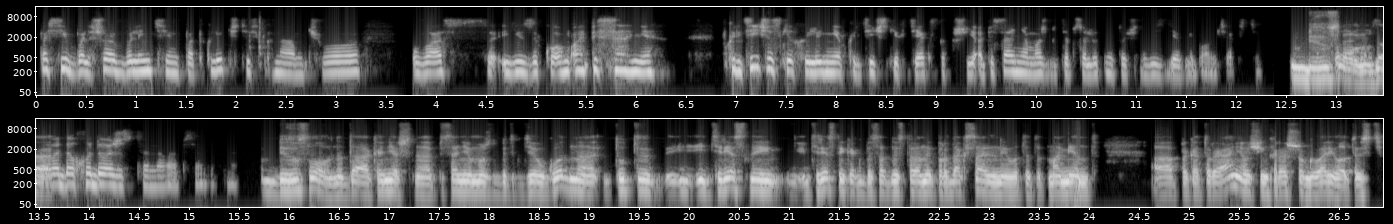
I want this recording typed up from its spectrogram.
Спасибо большое, Валентин. Подключитесь к нам. Чего у вас языком описания в критических или не в критических текстах? Описание может быть абсолютно точно везде, в любом тексте. Безусловно, да. До художественного абсолютно. Безусловно, да, конечно, описание может быть где угодно. Тут интересный, интересный, как бы, с одной стороны, парадоксальный вот этот момент про который Аня очень хорошо говорила. То есть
